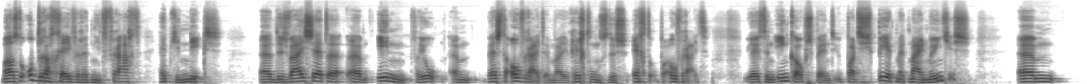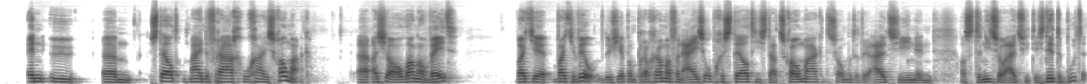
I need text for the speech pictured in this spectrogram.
Maar als de opdrachtgever het niet vraagt, heb je niks. Uh, dus wij zetten um, in van joh, um, beste overheid, en wij richten ons dus echt op overheid. U heeft een inkoopspend, u participeert met mijn muntjes. Um, en u stelt mij de vraag, hoe ga je schoonmaken? Uh, als je al lang al weet wat je, wat je wil. Dus je hebt een programma van eisen opgesteld. Hier staat schoonmaken, zo moet het eruit zien. En als het er niet zo uitziet, is dit de boete.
